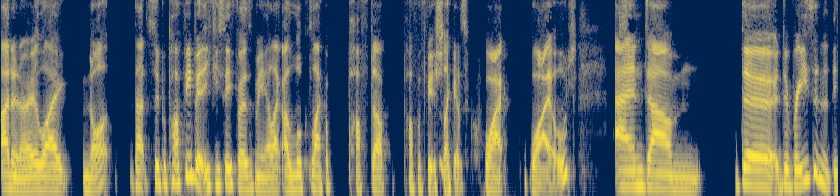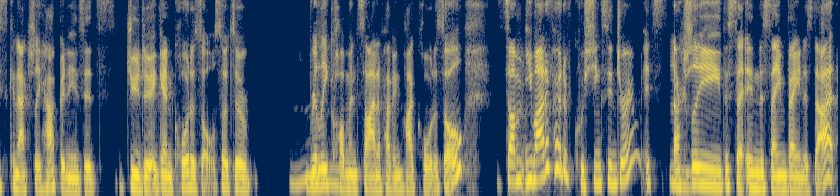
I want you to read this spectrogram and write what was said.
I don't know, like not that super puffy. But if you see photos of me, like I look like a puffed up puffer fish. Like it's quite wild. And, um, the the reason that this can actually happen is it's due to again cortisol so it's a really mm. common sign of having high cortisol. Some you might have heard of Cushing syndrome. It's mm-hmm. actually the in the same vein as that.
